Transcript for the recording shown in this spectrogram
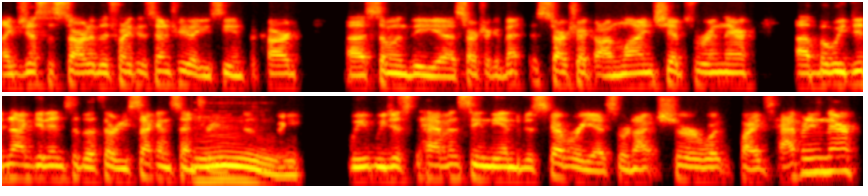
like just the start of the 25th century that you see in Picard. Uh, some of the uh, Star Trek Star Trek Online ships were in there, but we did not get into the 32nd century. Mm. We, we we just haven't seen the end of discovery yet so we're not sure what quite is happening there.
